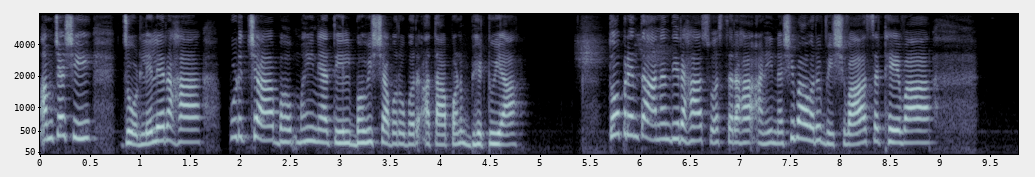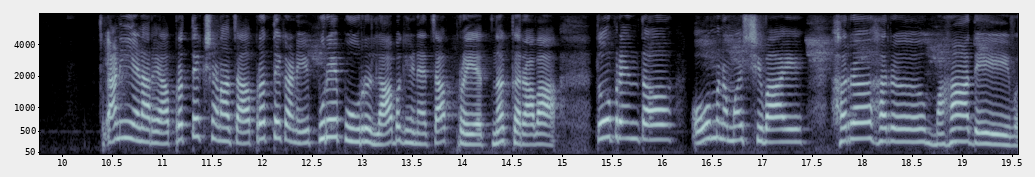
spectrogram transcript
आमच्याशी जोडलेले राहा. पुढच्या भ महिन्यातील भविष्याबरोबर आता आपण भेटूया. तोपर्यंत आनंदी राहा स्वस्थ राहा आणि नशिबावर विश्वास ठेवा. आणि येणाऱ्या प्रत्येक क्षणाचा प्रत्येकाने पुरेपूर लाभ घेण्याचा प्रयत्न करावा. तोपर्यंत ओम नम शिवाय हर हर महादेव.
